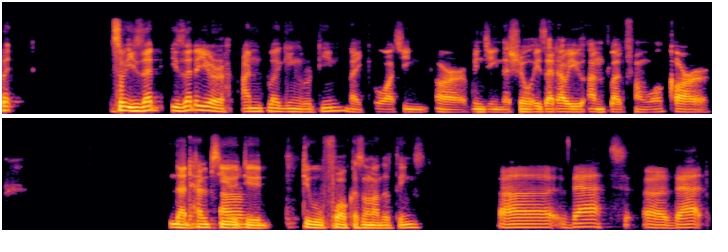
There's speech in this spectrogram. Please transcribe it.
but so is that is that your unplugging routine, like watching or binging the show? Is that how you unplug from work, or that helps you um, to to focus on other things? Uh, that uh, that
